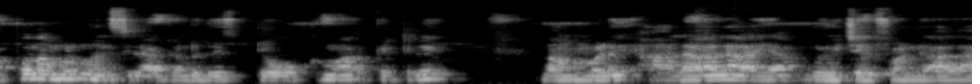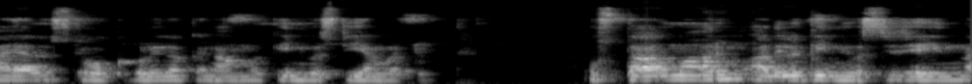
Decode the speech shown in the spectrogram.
അപ്പൊ നമ്മൾ മനസ്സിലാക്കേണ്ടത് സ്റ്റോക്ക് മാർക്കറ്റിൽ നമ്മൾ ഹലാലായ മ്യൂച്വൽ ഫണ്ട് ഹലായ സ്റ്റോക്കുകളിലൊക്കെ നമുക്ക് ഇൻവെസ്റ്റ് ചെയ്യാൻ പറ്റും. ഉസ്താദ്മാരും അതിലൊക്കെ ഇൻവെസ്റ്റ് ചെയ്യുന്ന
